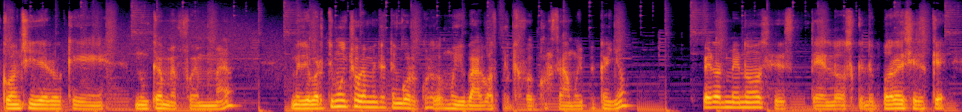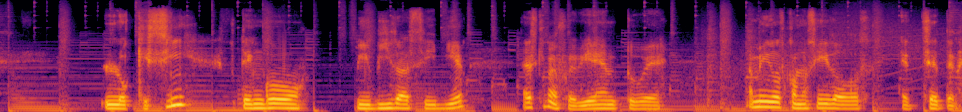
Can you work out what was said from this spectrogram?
considero que nunca me fue mal. Me divertí mucho, obviamente tengo recuerdos muy vagos porque fue cuando estaba muy pequeño. Pero al menos este, los que le puedo decir es que lo que sí tengo vivido así bien, es que me fue bien, tuve amigos conocidos, etcétera.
